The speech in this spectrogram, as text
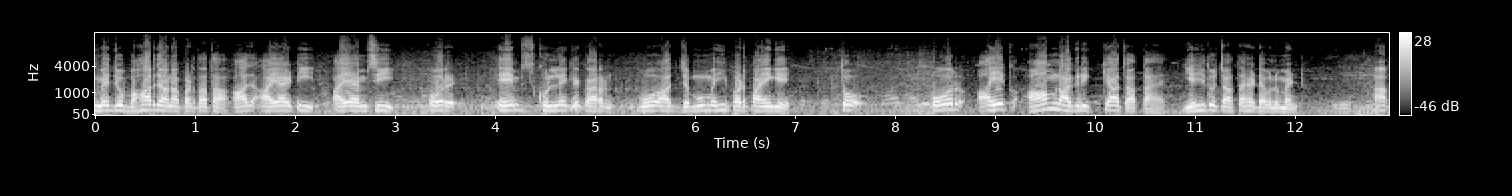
में जो बाहर जाना पड़ता था आज आईआईटी, आईआईएमसी और एम्स खुलने के कारण वो आज जम्मू में ही पढ़ पाएँगे। तो और एक आम नागरिक क्या चाहता है? यही तो चाहता है डेवलपमेंट आप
